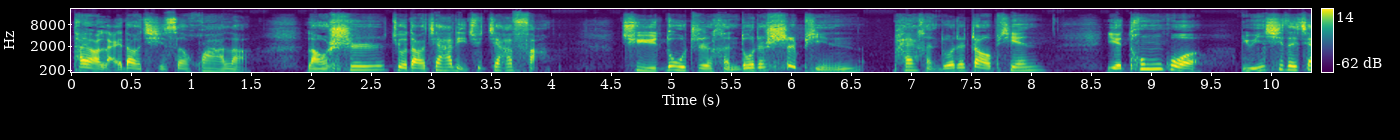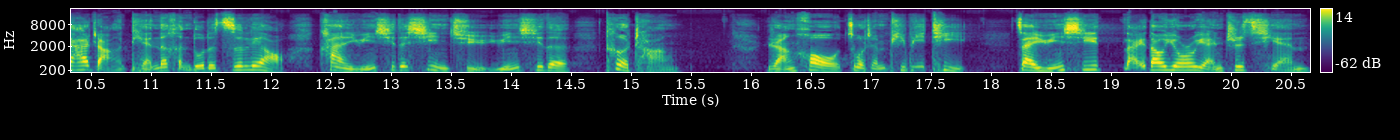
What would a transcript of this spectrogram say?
她要来到七色花了。老师就到家里去家访，去录制很多的视频，拍很多的照片，也通过云溪的家长填的很多的资料，看云溪的兴趣、云溪的特长，然后做成 PPT。在云溪来到幼儿园之前，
